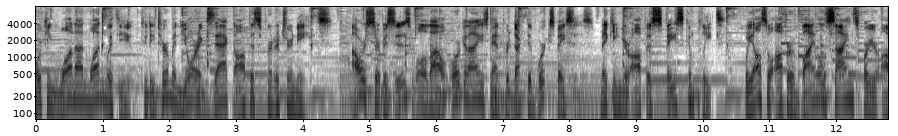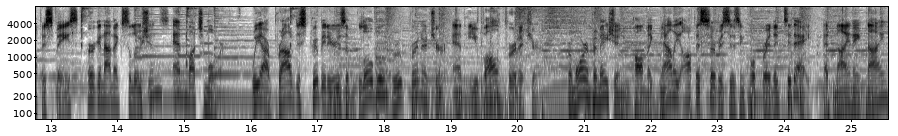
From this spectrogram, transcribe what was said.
working one on one with you to determine your exact office furniture needs. Our services will allow organized and productive workspaces, making your office space complete. We also offer vinyl signs for your office space, ergonomic solutions, and much more. We are proud distributors of Global Group Furniture and Evolve Furniture. For more information, call McNalley Office Services Incorporated today at 989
